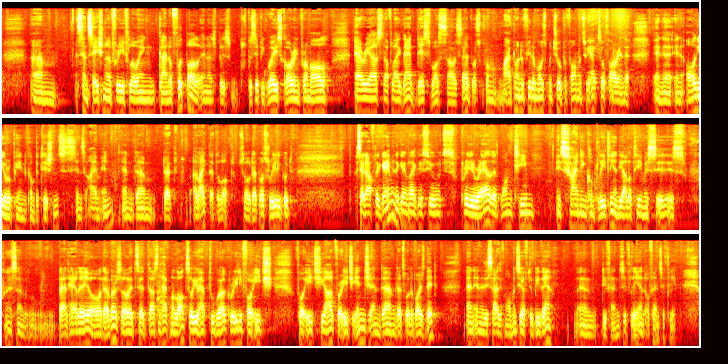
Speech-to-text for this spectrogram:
Um, sensational, free-flowing kind of football in a spe- specific way, scoring from all areas, stuff like that. This was, I said, was from my point of view the most mature performance we had so far in the in, the, in all European competitions since I'm in, and um, that I like that a lot. So that was really good. I said after the game, in a game like this, you it's pretty rare that one team is shining completely and the other team is is has a bad hair day or whatever. So it's, it doesn't happen a lot. So you have to work really for each for each yard, for each inch, and um, that's what the boys did. And in the decisive moments, you have to be there. Uh, defensively and offensively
